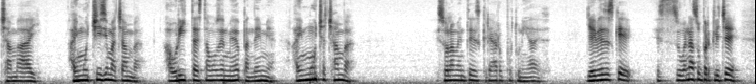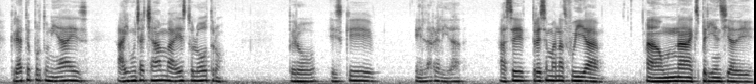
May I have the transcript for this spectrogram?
Chamba hay, hay muchísima chamba. Ahorita estamos en medio de pandemia, hay mucha chamba. Solamente es crear oportunidades. Y hay veces que suena súper cliché, créate oportunidades, hay mucha chamba, esto, lo otro. Pero es que es la realidad. Hace tres semanas fui a, a una experiencia de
